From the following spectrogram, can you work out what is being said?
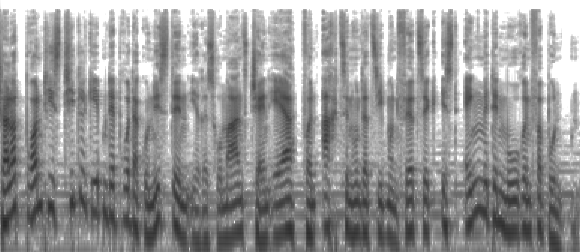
Charlotte Brontes titelgebende Protagonistin ihres Romans Jane Eyre von 1847 ist eng mit den Mooren verbunden.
